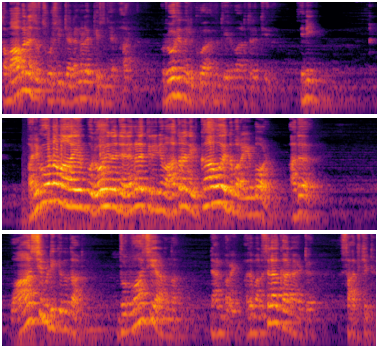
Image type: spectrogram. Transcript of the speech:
സമാപന ശുശ്രൂഷയും ജനങ്ങളെ തിരിഞ്ഞ് ആ പുരോഹിതൻ നിൽക്കുക എന്ന തീരുമാനത്തിലെത്തിയത്. ഇനി പരിപൂർണമായും പുരോഹിതൻ ജനങ്ങളെ തിരിഞ്ഞ് മാത്രമേ നിൽക്കാവൂ എന്ന് പറയുമ്പോൾ അത് വാശി പിടിക്കുന്നതാണ് ദുർവാശിയാണെന്ന് ഞാൻ പറയും. അത് മനസ്സിലാക്കാനായിട്ട് സാധിക്കട്ടെ.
